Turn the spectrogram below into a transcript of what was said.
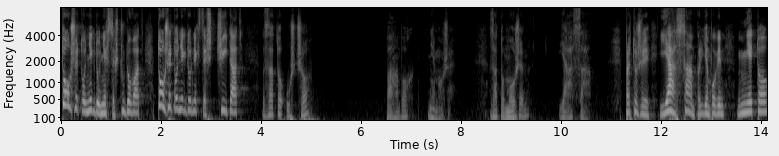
To, že to niekto nechce študovať, to, že to niekto nechce čítať, za to už čo? Pán Boh nemôže. Za to môžem ja sám. Pretože ja sám prídem, poviem, mne to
